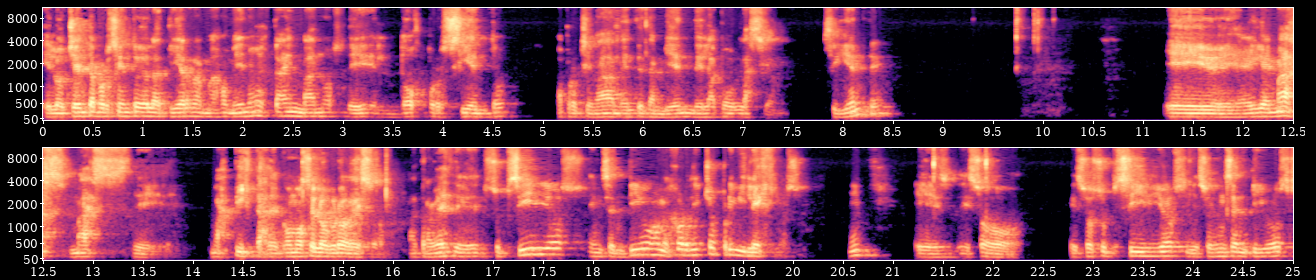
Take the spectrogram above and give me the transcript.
El 80% de la tierra, más o menos, está en manos del 2% aproximadamente también de la población. Siguiente. Eh, ahí hay más, más, eh, más pistas de cómo se logró eso, a través de subsidios, incentivos, o mejor dicho, privilegios. eso, esos subsidios y esos incentivos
